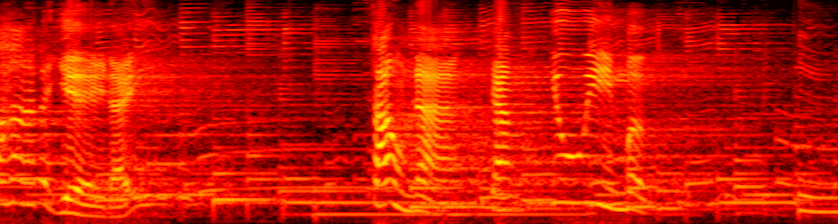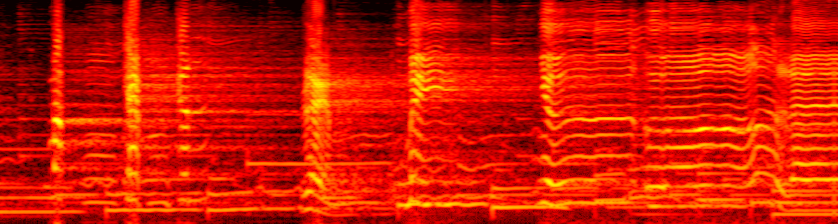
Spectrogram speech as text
Ta đã về đấy sao nàng chẳng vui mừng? Mắt căng kính rèm mi như ưa lệ.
